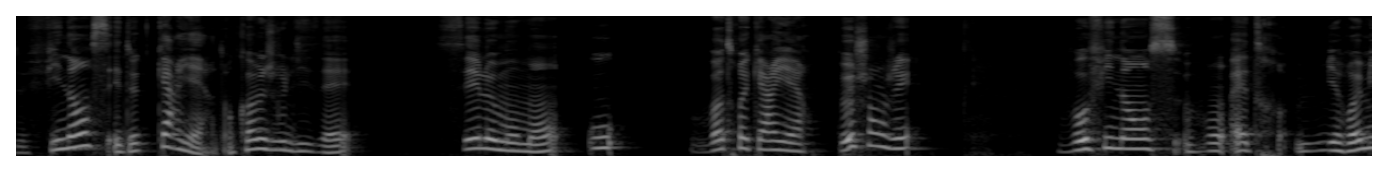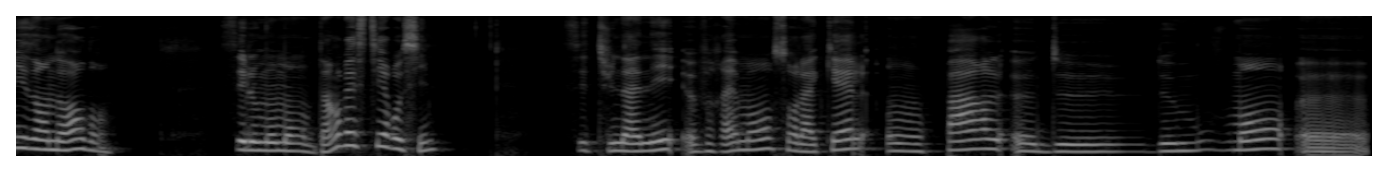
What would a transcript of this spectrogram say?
de finances et de carrière. Donc comme je vous le disais, c'est le moment où votre carrière peut changer, vos finances vont être remises en ordre. C'est le moment d'investir aussi c'est une année vraiment sur laquelle on parle euh, de, mouvements euh,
